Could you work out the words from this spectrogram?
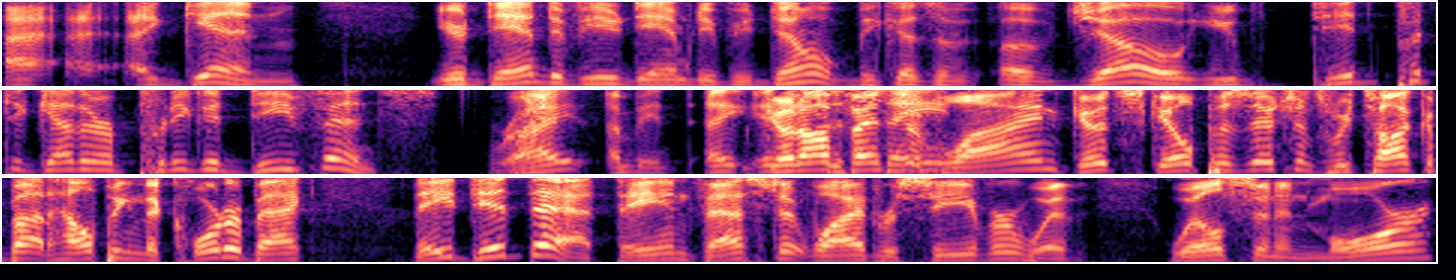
I, again, you're damned if you, damned if you don't. Because of, of Joe, you did put together a pretty good defense, right? right? I mean, good offensive line, good skill positions. We talk about helping the quarterback. They did that. They invest at wide receiver with Wilson and Moore.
